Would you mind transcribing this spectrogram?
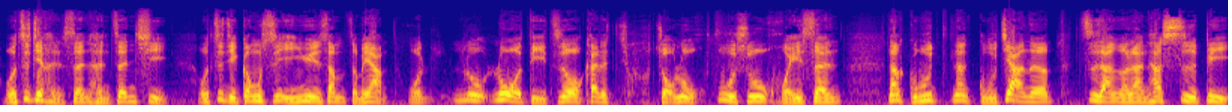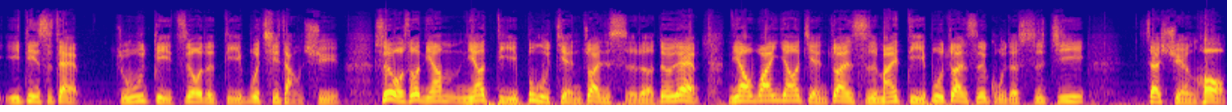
我自己很深很争气。我自己公司营运上怎么样？我落落底之后开始走路复苏回升，那股那股价呢？自然而然它势必一定是在。筑底之后的底部起涨区，所以我说你要你要底部捡钻石了，对不对？你要弯腰捡钻石，买底部钻石股的时机，在选后，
